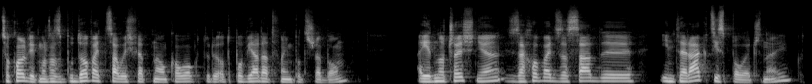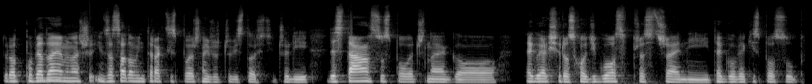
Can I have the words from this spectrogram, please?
cokolwiek. Można zbudować cały świat naokoło, który odpowiada Twoim potrzebom, a jednocześnie zachować zasady interakcji społecznej, które odpowiadają mhm. naszym zasadom interakcji społecznej w rzeczywistości, czyli dystansu społecznego, tego jak się rozchodzi głos w przestrzeni, tego w jaki sposób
